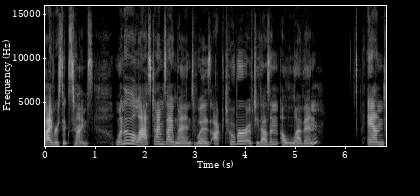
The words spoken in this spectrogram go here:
five or six times. One of the last times I went was October of 2011. And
